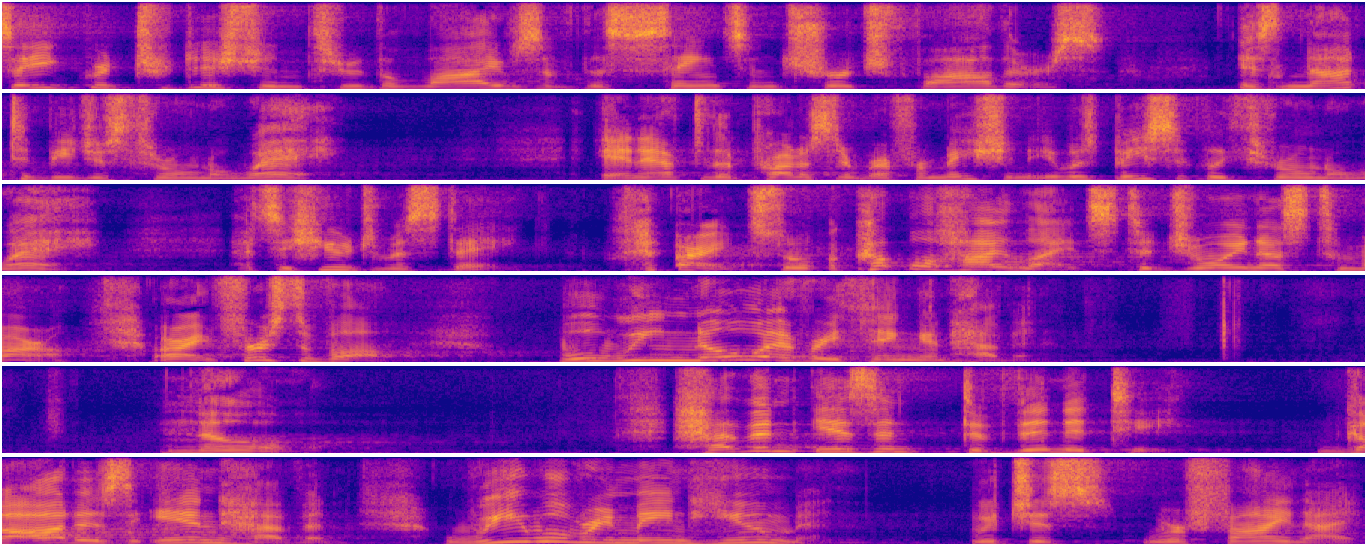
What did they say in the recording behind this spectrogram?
sacred tradition through the lives of the saints and church fathers is not to be just thrown away. And after the Protestant Reformation, it was basically thrown away. That's a huge mistake. All right, so a couple highlights to join us tomorrow. All right, first of all, will we know everything in heaven? No. Heaven isn't divinity. God is in heaven. We will remain human, which is we're finite,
